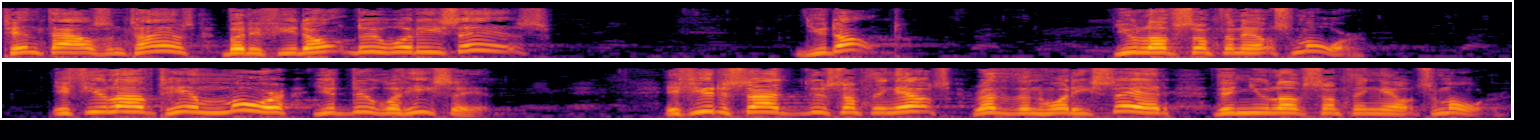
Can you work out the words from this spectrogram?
10,000 times, but if you don't do what He says, you don't. You love something else more. If you loved Him more, you'd do what He said. If you decide to do something else rather than what He said, then you love something else more.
